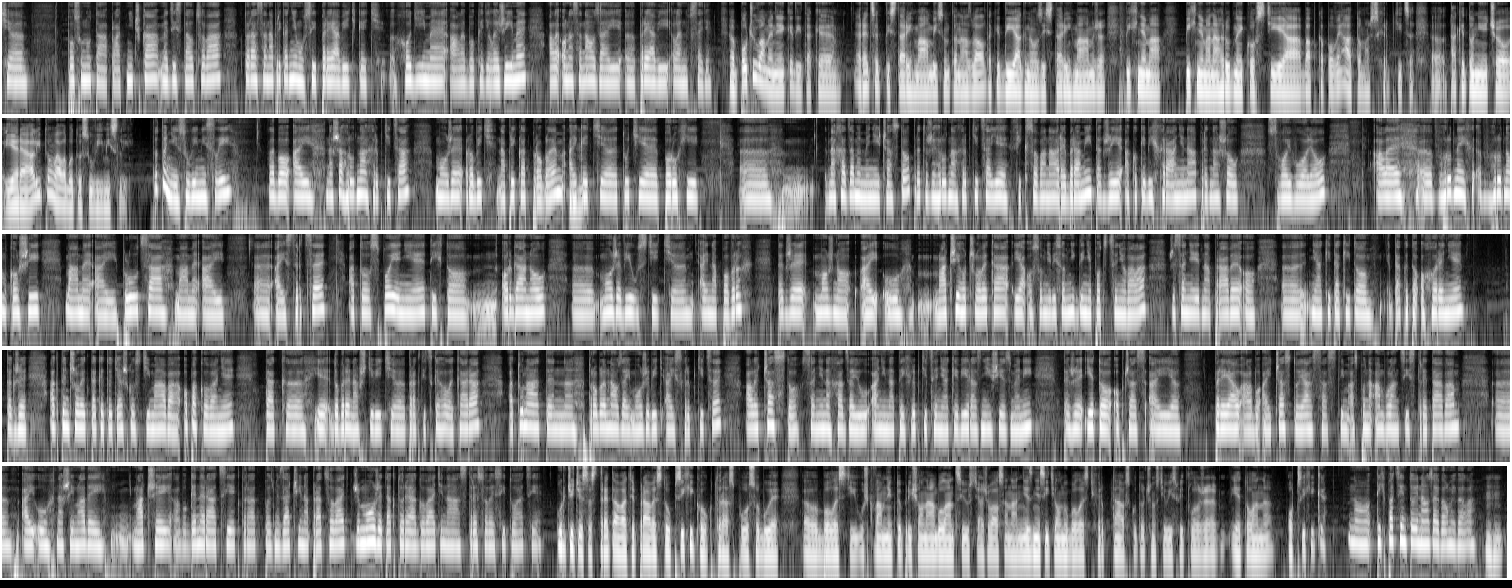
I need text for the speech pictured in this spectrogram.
posunutá platnička medzistavcová, ktorá sa napríklad nemusí prejaviť, keď chodíme alebo keď ležíme, ale ona sa naozaj e, prejaví len v sede. Počúvame niekedy také recepty starých mám, by som to nazval, také diagnózy starých mám, že pichne ma, pichne ma na hrudnej kosti a babka povie, a to máš z chrbtice. E, takéto niečo je realitou alebo to sú výmysly? Toto nie sú výmysly lebo aj naša hrudná chrbtica môže robiť napríklad problém, aj mhm. keď e, tu tie poruchy e, nachádzame menej často, pretože hrudná chrbtica je fixovaná rebrami, takže je ako keby chránená pred našou svojvôľou ale e, v, hrudnej, v hrudnom koši máme aj plúca, máme aj, e, aj srdce a to spojenie týchto orgánov e, môže vyústiť aj na povrch. Takže možno aj u mladšieho človeka, ja osobne by som nikdy nepodceňovala, že sa nejedná práve o nejaký takýto, takéto ochorenie, Takže ak ten človek takéto ťažkosti máva opakovane, tak e, je dobre navštíviť e, praktického lekára. A tu na ten problém naozaj môže byť aj z chrbtice, ale často sa nenachádzajú ani na tej chrbtice nejaké výraznejšie zmeny, takže je to občas aj prejav, alebo aj často ja sa s tým aspoň na ambulancii stretávam, aj u našej mladej, mladšej alebo generácie, ktorá povedzme začína pracovať, že môže takto reagovať na stresové situácie. Určite sa stretávate práve s tou psychikou, ktorá spôsobuje eh, bolesti. Už k vám niekto prišiel na ambulanciu, stiažoval sa na neznesiteľnú bolesť chrbta a v skutočnosti vysvetlo, že je to len o psychike? No, tých pacientov je naozaj veľmi veľa. Mm-hmm.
